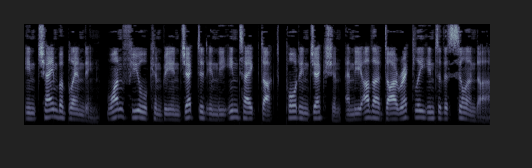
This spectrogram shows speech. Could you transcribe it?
In chamber blending, one fuel can be injected in the intake duct port injection and the other directly into the cylinder.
